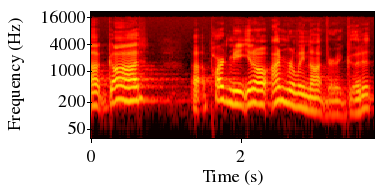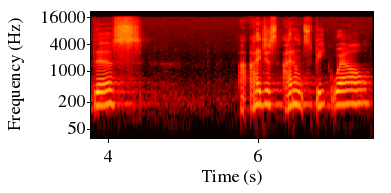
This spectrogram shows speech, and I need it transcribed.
uh, God, uh, pardon me, you know, I'm really not very good at this. I, I just, I don't speak well.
